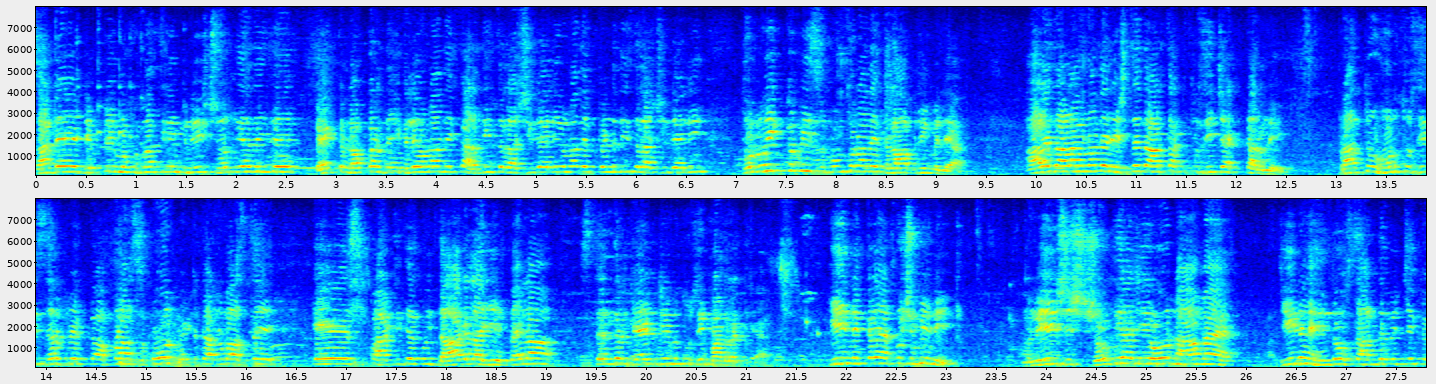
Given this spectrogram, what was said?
ਸਾਡੇ ਡਿਪਟੀ ਮੁੱਖ ਮੰਤਰੀ ਮਨੀਸ਼ ਸਿਸੋਦੀਆ ਜੀ ਦੇ ਬੈਂਕ ਲੋਕਰ ਦੇਖ ਲਿਓ ਉਹਨਾਂ ਦੇ ਘਰ ਦੀ ਤਲਾਸ਼ੀ ਲੈ ਲਈ, ਉਹਨਾਂ ਦੇ ਪਿੰਡ ਦੀ ਤਲਾਸ਼ੀ ਲੈ ਲਈ। ਤੁਹਾਨੂੰ ਇੱਕ ਵੀ ਸਬੂਤ ਉਹਨਾਂ ਦੇ ਖਿਲਾਫ ਨਹੀਂ ਮਿਲਿਆ। ਆਲੇ ਦਾਲਾ ਉਹਨਾਂ ਦੇ ਰਿਸ਼ਤੇਦਾਰ ਤੱਕ ਤੁਸੀਂ ਚੈੱਕ ਕਰ ਲਏ। ਪਰੰਤੂ ਹੁਣ ਤੁਸੀਂ ਸਿਰਫ ਇੱਕ ਆਪਣਾ ਸਕੋਰ ਫਿੱਟ ਕਰਨ ਵਾਸਤੇ ਇਸ ਪਾਰਟੀ ਤੇ ਕੋਈ ਦਾਗ ਲਾਈਏ। ਪਹਿਲਾਂ ਸਤਿੰਦਰ ਜੈਨ ਜੀ ਨੂੰ ਤੁਸੀਂ ਫੜ ਰੱਖਿਆ। ਕੀ ਨਿਕਲਿਆ? ਕੁਝ ਵੀ ਨਹੀਂ। ਮਨੀਸ਼ ਸਿਸੋਦੀਆ ਜੀ, ਉਹ ਨਾਮ ਹੈ, ਜਿਹਨੇ ਹਿੰਦੁਸਤਾਨ ਦੇ ਵਿੱਚ ਇੱਕ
